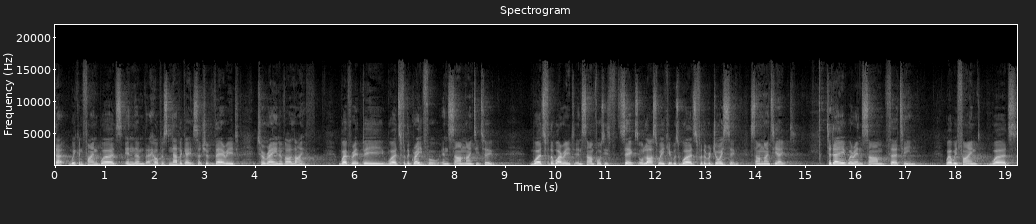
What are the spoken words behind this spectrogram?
that we can find words in them that help us navigate such a varied terrain of our life whether it be words for the grateful in Psalm 92, words for the worried in Psalm 46, or last week it was words for the rejoicing, Psalm 98. Today we're in Psalm 13, where we find words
